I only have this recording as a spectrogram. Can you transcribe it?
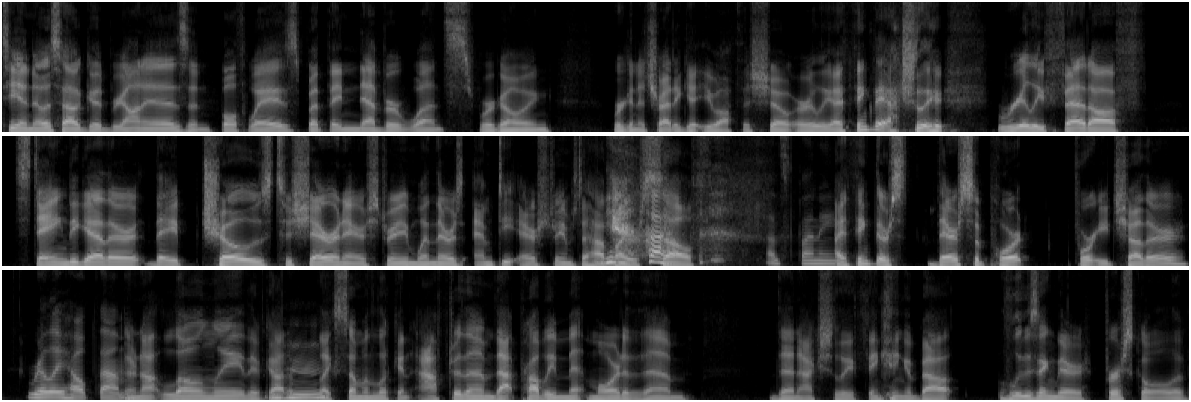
Tia knows how good Brianna is and both ways, but they never once were going, we're going to try to get you off the show early. I think they actually really fed off staying together. They chose to share an airstream when there's empty airstreams to have by yourself. That's funny. I think there's their support for each other. really helped them. They're not lonely. They've got Mhm. like someone looking after them. That probably meant more to them than actually thinking about losing their first goal of,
